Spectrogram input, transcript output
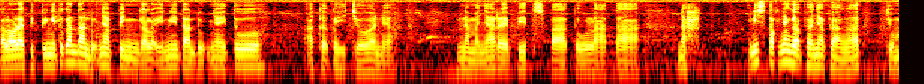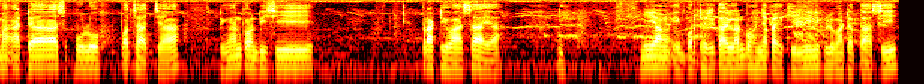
Kalau rabbit pink itu kan tanduknya pink, kalau ini tanduknya itu agak kehijauan ya ini namanya rabbit spatulata. Nah ini stoknya nggak banyak banget cuma ada 10 pot saja dengan kondisi pradewasa ya. Nih ini yang impor dari Thailand pohonnya kayak gini ini belum adaptasi.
